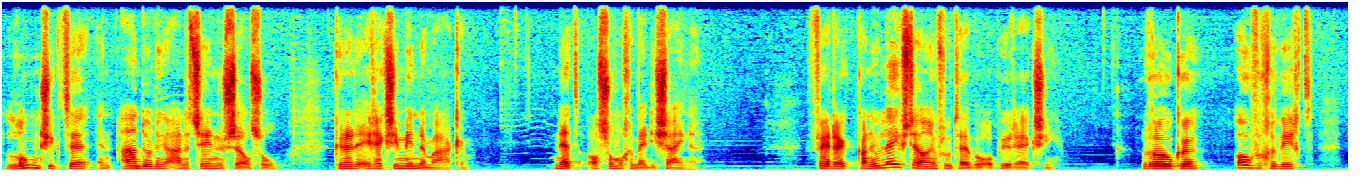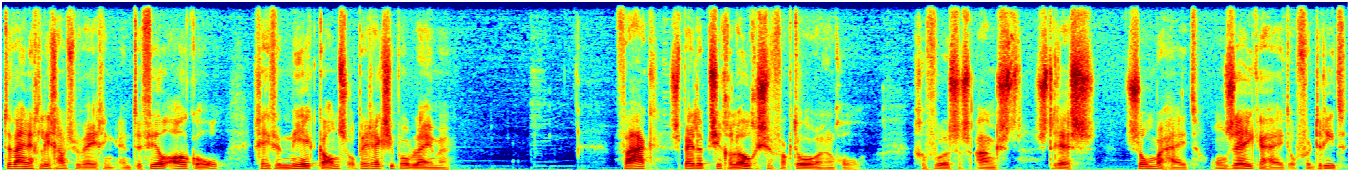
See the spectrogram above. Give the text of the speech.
longziekte en aandoeningen aan het zenuwstelsel kunnen de erectie minder maken, net als sommige medicijnen. Verder kan uw leefstijl invloed hebben op uw erectie. Roken, overgewicht, te weinig lichaamsbeweging en te veel alcohol geven meer kans op erectieproblemen. Vaak spelen psychologische factoren een rol. Gevoelens als angst, stress, somberheid, onzekerheid of verdriet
